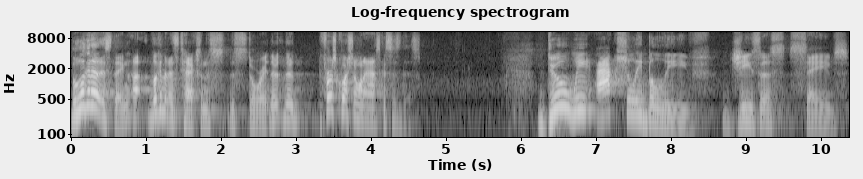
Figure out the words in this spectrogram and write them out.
But looking at this thing, uh, looking at this text and this, this story, the, the, the first question I want to ask us is this do we actually believe Jesus saves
